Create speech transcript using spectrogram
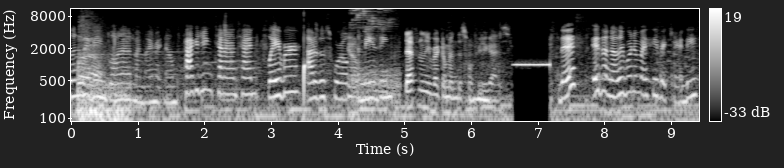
Literally being blown out of my mind right now. Packaging, 10 out of 10. Flavor, out of this world. Yeah. Amazing. Definitely recommend this one for you guys. This is another one of my favorite candies.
